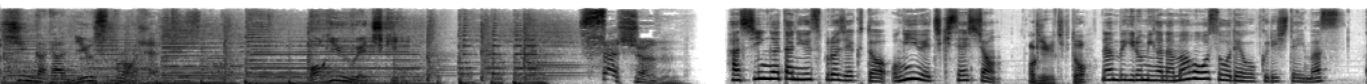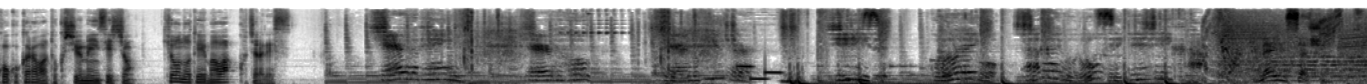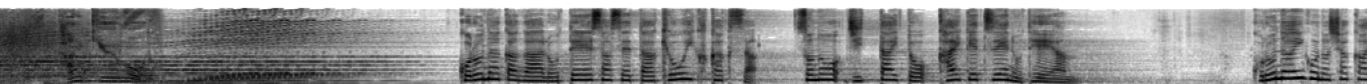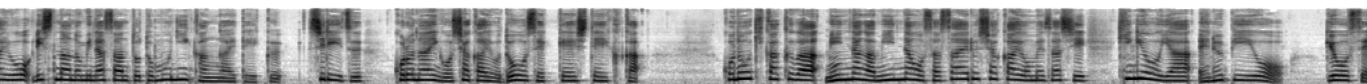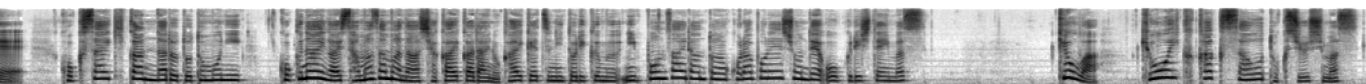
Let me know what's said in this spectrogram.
発信型ニュースプロジェクト荻上チキセッション発信型ニュースプロジェクト、荻上チキセッション。荻上チキと、南部ひろみが生放送でお送りしています。ここからは特集メインセッション。今日のテーマはこちらです。Share the pain. Share the hope. Share the future. シリーズコロナ以後社会をどう設計していくかメインセッション探求モードコロナ禍が露呈させた教育格差、その実態と解決への提案。コロナ以後の社会をリスナーの皆さんと共に考えていくシリーズコロナ以後社会をどう設計していくか。この企画はみんながみんなを支える社会を目指し、企業や NPO、行政、国際機関などとともに国内外様々な社会課題の解決に取り組む日本財団とのコラボレーションでお送りしています。今日は教育格差を特集します。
